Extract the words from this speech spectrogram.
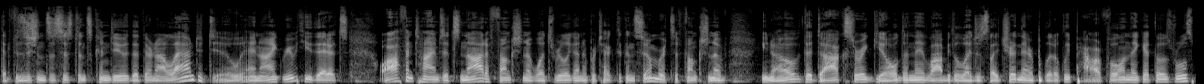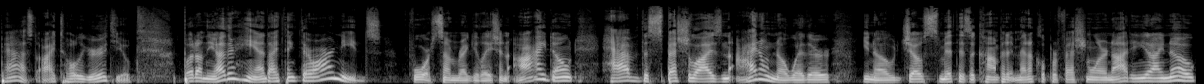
that physician's assistants can do, that they're not allowed to do. And I agree with you that it's oftentimes it's not a function of what's really going to protect the consumer. It's a function of, you know, the docs are a guild and they lobby the legislature and they're politically powerful and they get those rules passed. I totally agree with you. But on the other hand, I think there are needs for some regulation. I don't have the specialized, and I don't know whether, you know, Joe Smith is a competent medical professional or not. And yet I know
